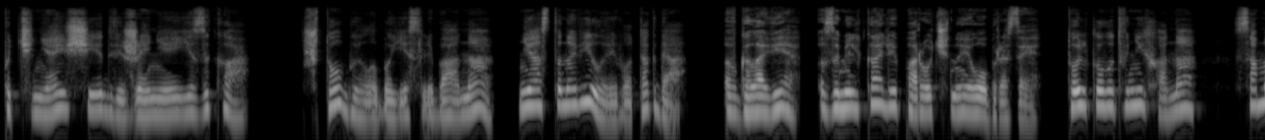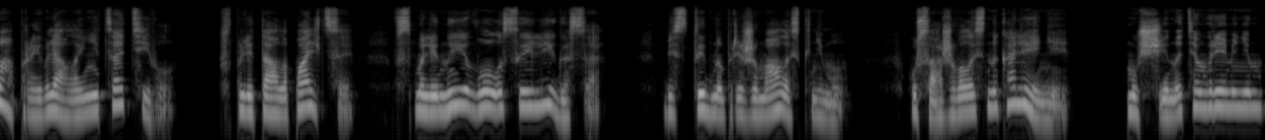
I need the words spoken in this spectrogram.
подчиняющие движение языка. Что было бы, если бы она не остановила его тогда? В голове замелькали порочные образы, только вот в них она сама проявляла инициативу вплетала пальцы в смоляные волосы Элигаса, бесстыдно прижималась к нему, усаживалась на колени. Мужчина тем временем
